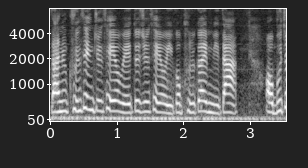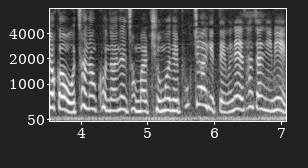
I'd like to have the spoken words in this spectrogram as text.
나는 군생 주세요, 외도 주세요. 이거 불가입니다. 어, 무조건 5천원 코너는 정말 주문이 폭주하기 때문에 사장님이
